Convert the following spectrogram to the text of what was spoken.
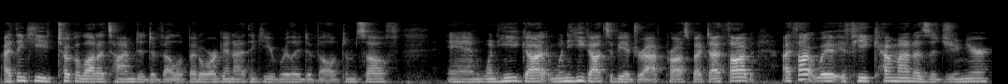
I think he took a lot of time to develop at Oregon. I think he really developed himself. And when he got when he got to be a draft prospect, I thought I thought if he come out as a junior,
